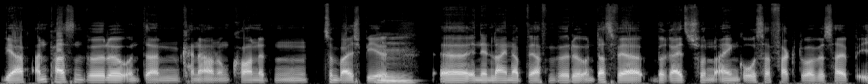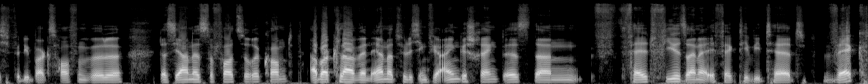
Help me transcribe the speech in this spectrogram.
ja, anpassen würde und dann, keine Ahnung, Corneton zum Beispiel mhm äh, in den Lineup werfen würde. Und das wäre bereits schon ein großer Faktor, weshalb ich für die Bucks hoffen würde, dass Janis sofort zurückkommt. Aber klar, wenn er natürlich irgendwie eingeschränkt ist, dann fällt viel seiner Effektivität weg,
